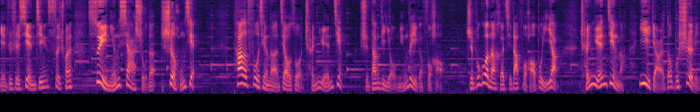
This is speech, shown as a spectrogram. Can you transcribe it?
也就是现今四川遂宁下属的射洪县。他的父亲呢叫做陈元敬，是当地有名的一个富豪。只不过呢和其他富豪不一样，陈元敬呢一点都不势利，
